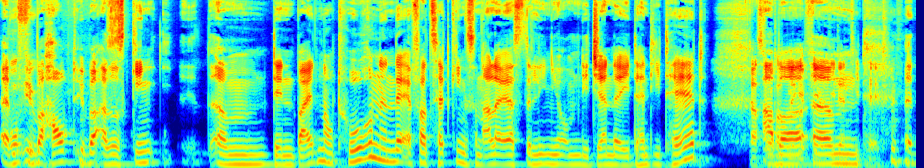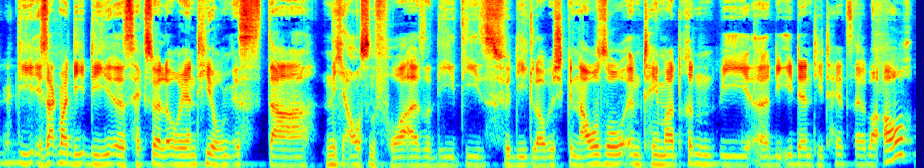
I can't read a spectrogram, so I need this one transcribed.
ähm, überhaupt über, also es ging ähm, den beiden Autoren in der FAZ ging es in allererster Linie um die Gender-Identität. Das aber ähm, Identität. Äh, die, ich sag mal, die, die äh, sexuelle Orientierung ist da nicht außen vor. Also die, die ist für die, glaube ich, genauso im Thema drin wie äh, die Identität selber auch.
